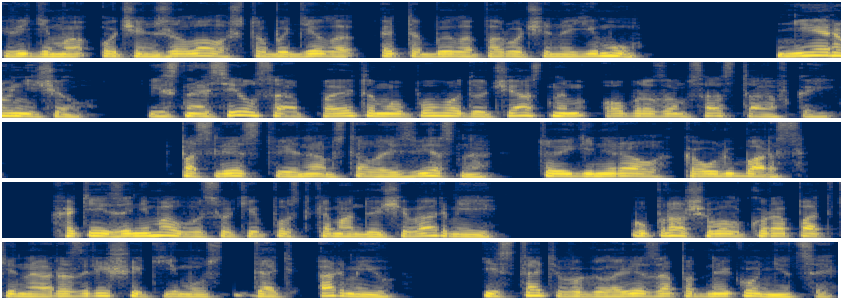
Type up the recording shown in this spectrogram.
видимо, очень желал, чтобы дело это было поручено ему. Нервничал и сносился по этому поводу частным образом со ставкой. Впоследствии нам стало известно, что и генерал Каульбарс, хотя и занимал высокий пост командующего армией, упрашивал Куропаткина разрешить ему сдать армию и стать во главе западной конницы,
